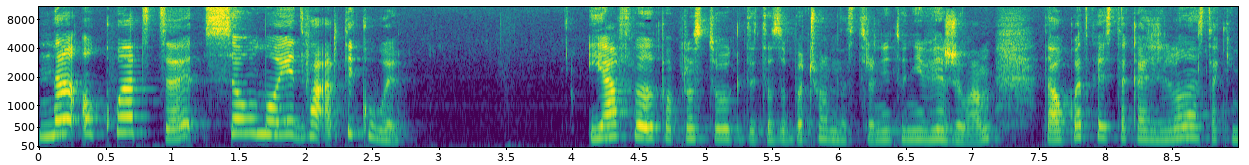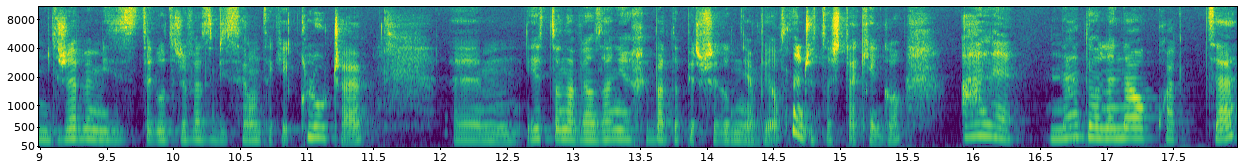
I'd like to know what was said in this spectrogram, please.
na okładce są moje dwa artykuły. Ja po prostu, gdy to zobaczyłam na stronie, to nie wierzyłam. Ta okładka jest taka zielona z takim drzewem i z tego drzewa zwisają takie klucze. Jest to nawiązanie chyba do pierwszego dnia wiosny, czy coś takiego, ale na dole na okładce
